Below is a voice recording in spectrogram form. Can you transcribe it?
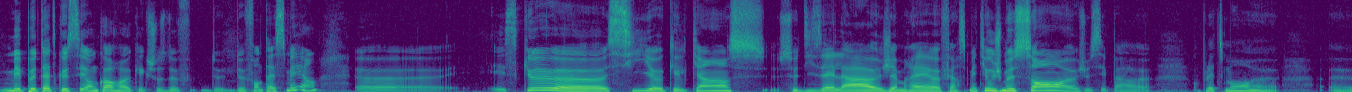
mais peut-être que c'est encore euh, quelque chose de, de, fantasmé. hein. Euh, Est-ce que euh, si euh, quelqu'un se disait là, euh, j'aimerais euh, faire ce métier, ou je me sens, euh, je sais pas, euh, complètement euh,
